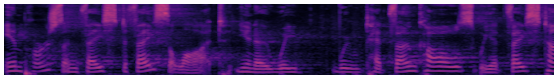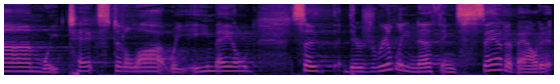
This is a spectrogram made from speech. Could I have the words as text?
in person face to face a lot. You know, we we had phone calls, we had FaceTime, we texted a lot, we emailed. So there's really nothing said about it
